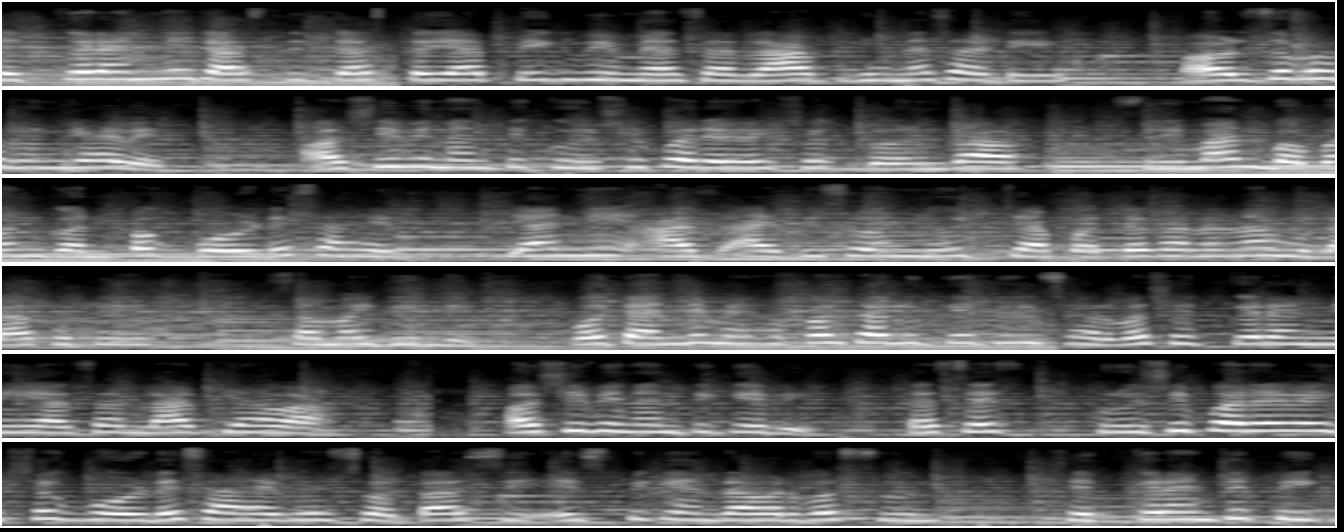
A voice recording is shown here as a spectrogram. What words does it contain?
शेतकऱ्यांनी जास्तीत जास्त या पीक विम्याचा लाभ घेण्यासाठी अर्ज भरून घ्यावेत. अशी विनंती कृषी पर्यवेक्षक डोणगाव श्रीमान बबन गणपक बोर्डे साहेब यांनी आज आयबीसोन न्यूजच्या पत्रकारांना मुलाखती समय दिली व त्यांनी मेहकर तालुक्यातील सर्व शेतकऱ्यांनी याचा लाभ घ्यावा अशी विनंती केली. तसेच कृषी पर्यवेक्षक बोर्डे साहेब हे स्वतः सी एस पी केंद्रावर बसून शेतकऱ्यांचे पीक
